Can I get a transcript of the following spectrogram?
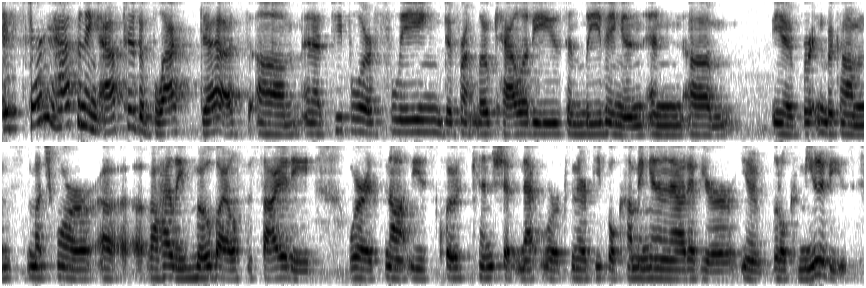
It started happening after the Black Death, um, and as people are fleeing different localities and leaving and, and um, you know, Britain becomes much more uh, a highly mobile society where it's not these close kinship networks and there are people coming in and out of your, you know, little communities.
